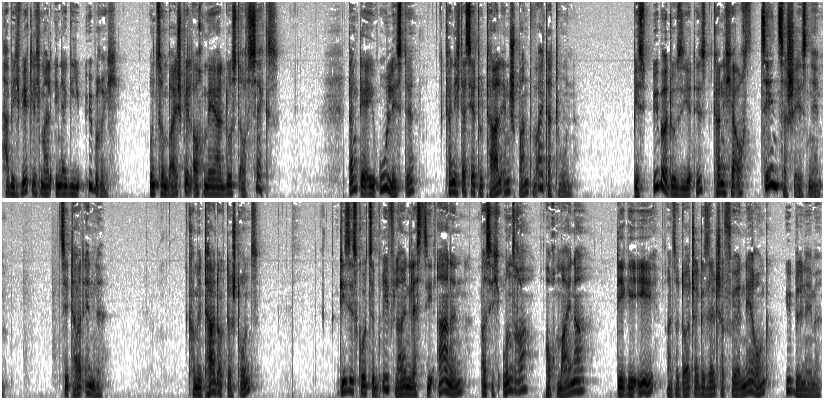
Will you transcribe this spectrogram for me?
habe ich wirklich mal Energie übrig und zum Beispiel auch mehr Lust auf Sex. Dank der EU-Liste kann ich das ja total entspannt weiter tun. Bis überdosiert ist, kann ich ja auch 10 Sachets nehmen. Zitat Ende. Kommentar Dr. Strunz. Dieses kurze Brieflein lässt Sie ahnen, was ich unserer, auch meiner, DGE, also Deutscher Gesellschaft für Ernährung, übel nehme.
